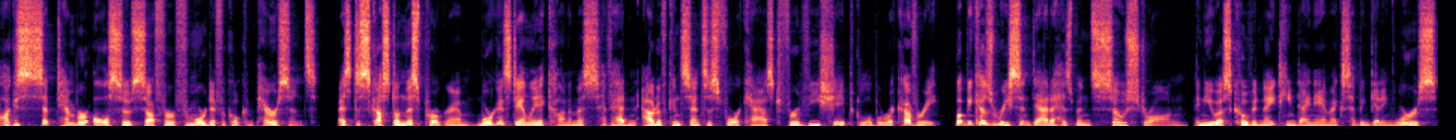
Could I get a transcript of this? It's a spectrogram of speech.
August and September also suffer from more difficult comparisons. As discussed on this program, Morgan Stanley economists have had an out of consensus forecast for a V shaped global recovery. But because recent data has been so strong and US COVID 19 dynamics have been getting worse,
